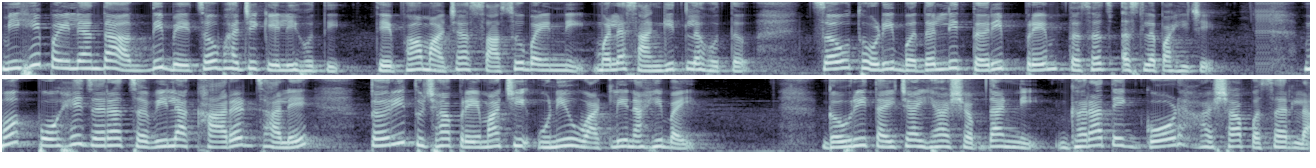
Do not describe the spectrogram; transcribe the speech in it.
मीही पहिल्यांदा अगदी बेचव भाजी केली होती. तेव्हा माझ्या सासूबाईंनी मला सांगितलं होतं चव थोडी बदलली तरी प्रेम तसंच असलं पाहिजे. मग पोहे जरा चवीला खारट झाले तरी तुझ्या प्रेमाची उणीव वाटली नाही बाई. गौरीताईच्या ह्या शब्दांनी घरात एक गोड हशा पसरला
